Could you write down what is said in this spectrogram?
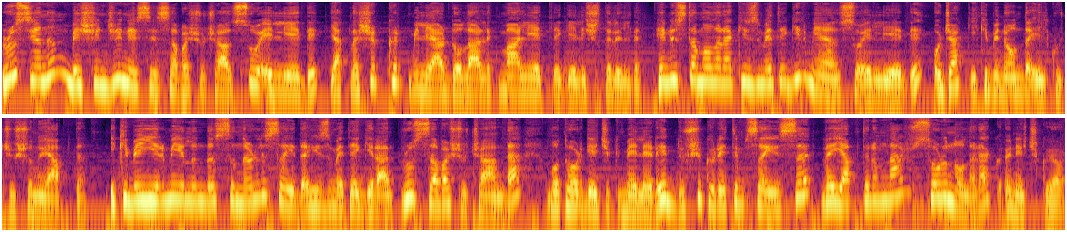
Rusya'nın 5. nesil savaş uçağı Su-57 yaklaşık 40 milyar dolarlık maliyetle geliştirildi. Henüz tam olarak hizmete girmeyen Su-57, Ocak 2010'da ilk uçuşunu yaptı. 2020 yılında sınırlı sayıda hizmete giren Rus savaş uçağında motor gecikmeleri, düşük üretim sayısı ve yaptırımlar sorun olarak öne çıkıyor.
